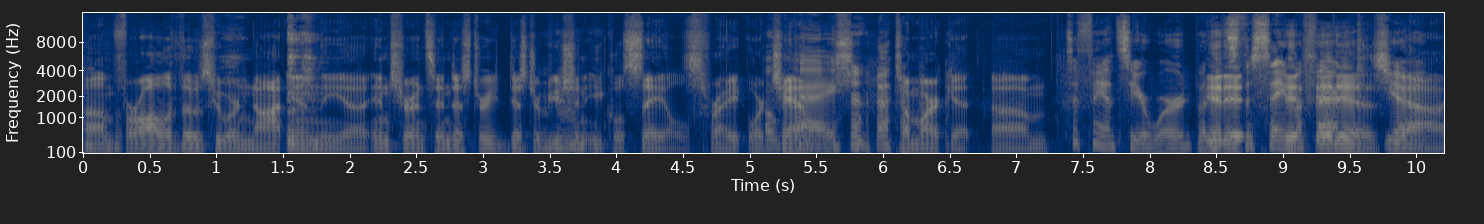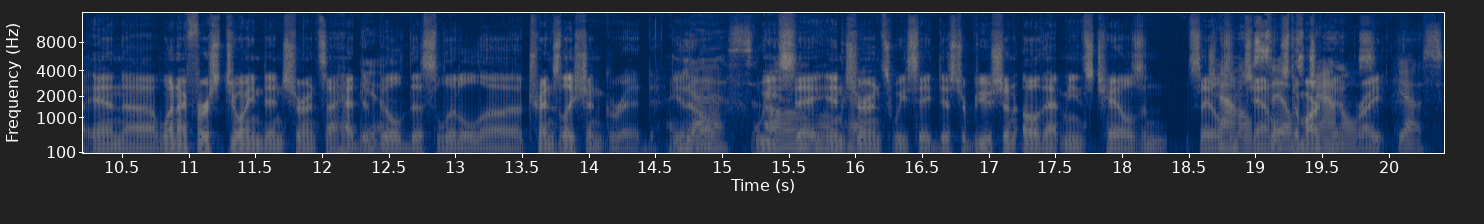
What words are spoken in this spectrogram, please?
Um, for all of those who are not in the uh, insurance industry, distribution equals sales, right? Or Mm-hmm. Okay. channels to market. Um, It's a fancier word, but it it's the same it- effect. It is, yeah. And uh, when I first joined insurance, I had to Yeah. build this little uh, translation grid. You know, we Oh, say okay. insurance, we say distribution. Oh, that means channels and sales Channels, and channels to market, channels. Right? Yes.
